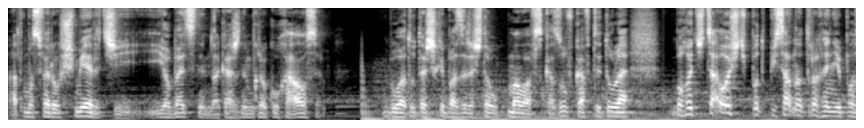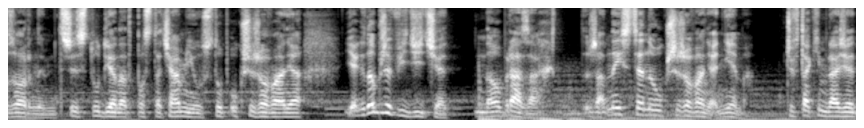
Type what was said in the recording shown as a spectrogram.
atmosferą śmierci i obecnym na każdym kroku chaosem. Była tu też chyba zresztą mała wskazówka w tytule, bo choć całość podpisano trochę niepozornym, trzy studia nad postaciami u stóp ukrzyżowania, jak dobrze widzicie, na obrazach żadnej sceny ukrzyżowania nie ma. Czy w takim razie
